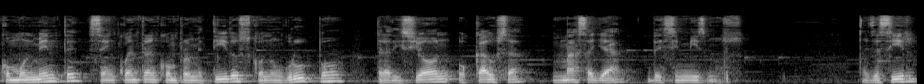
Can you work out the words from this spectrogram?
Comúnmente se encuentran comprometidos con un grupo, tradición o causa más allá de sí mismos. Es decir,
